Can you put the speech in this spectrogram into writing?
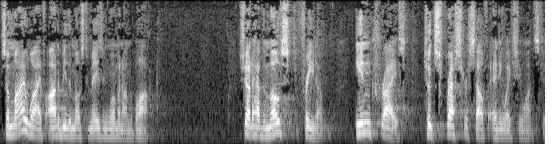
So my wife ought to be the most amazing woman on the block. She ought to have the most freedom in Christ to express herself any way she wants to.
